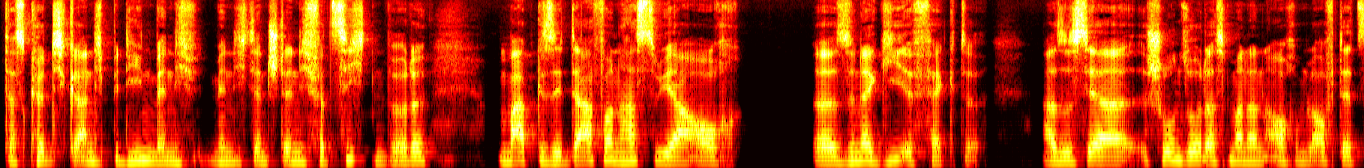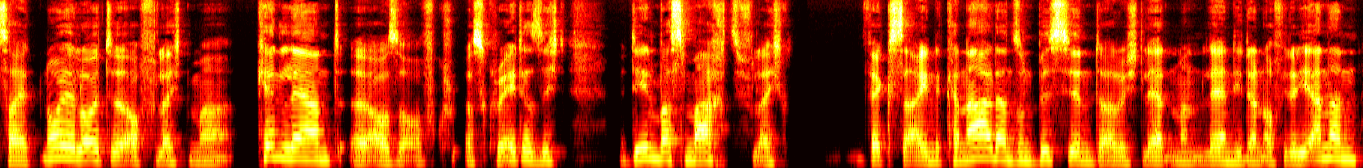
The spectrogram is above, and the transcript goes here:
das könnte ich gar nicht bedienen, wenn ich, wenn ich dann ständig verzichten würde. Und mal abgesehen davon hast du ja auch äh, Synergieeffekte. Also ist ja schon so, dass man dann auch im Laufe der Zeit neue Leute auch vielleicht mal kennenlernt, äh, also auf, aus Creator-Sicht, mit denen was macht, vielleicht wächst der eigene Kanal dann so ein bisschen. Dadurch lernt man, lernen die dann auch wieder die anderen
